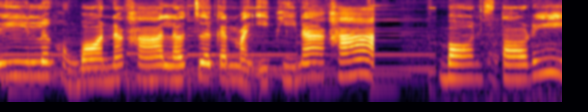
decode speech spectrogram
รี่เรื่องของบอลนะคะ แล้วเจอกันใหม่ EP หน้าค่ะบอลสตอรี่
